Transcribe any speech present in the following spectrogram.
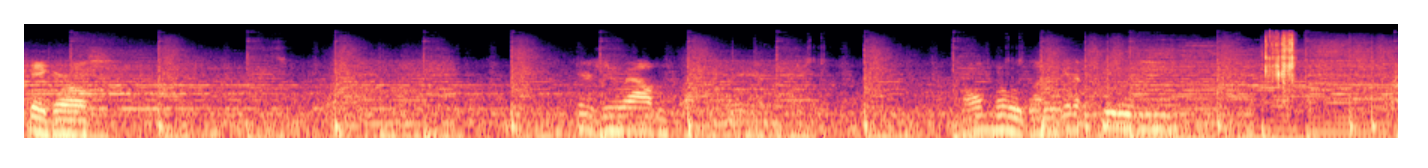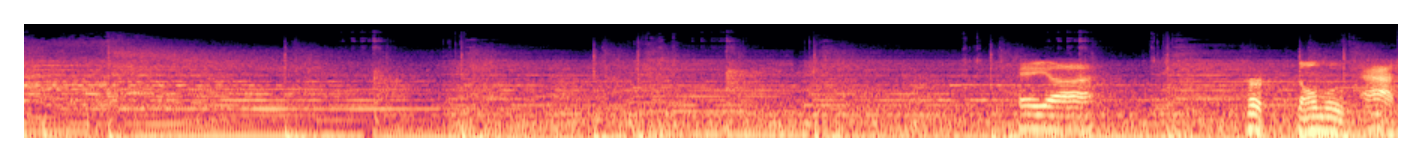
Okay, girls. Here's your new album right here. Don't move. Let me get a few of these. Hey, uh, perfect. Don't move. Ash,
